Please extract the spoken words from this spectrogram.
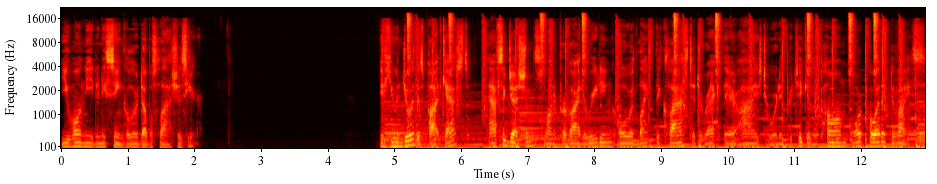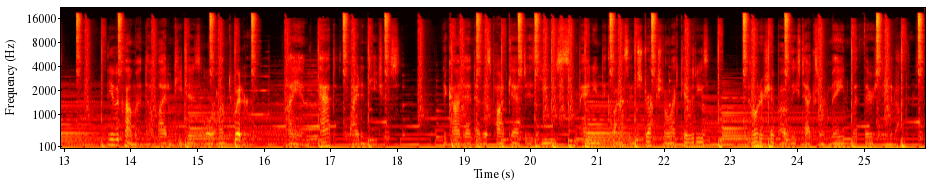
You won't need any single or double slashes here. If you enjoy this podcast, have suggestions, want to provide a reading, or would like the class to direct their eyes toward a particular poem or poetic device, leave a comment on Leiden Teaches or on Twitter. I am at Leiden Teaches. The content of this podcast is used as companion to class instructional activities, and ownership of these texts remain with their stated authors.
